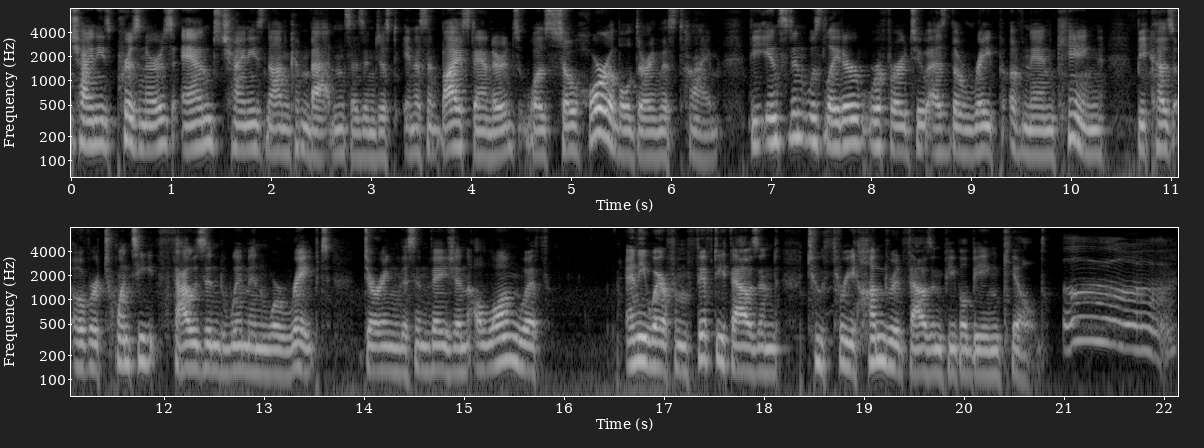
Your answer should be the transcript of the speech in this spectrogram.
Chinese prisoners and Chinese non combatants, as in just innocent bystanders, was so horrible during this time. The incident was later referred to as the Rape of Nanking because over 20,000 women were raped during this invasion, along with anywhere from 50,000 to 300,000 people being killed. Ugh.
